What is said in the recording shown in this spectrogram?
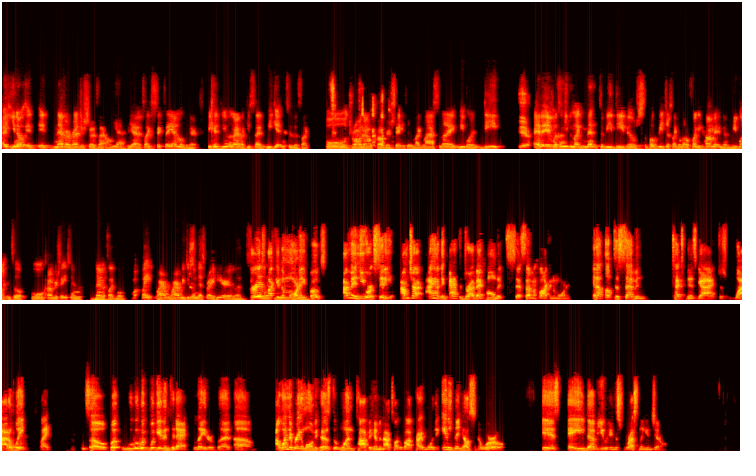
uh, you know it, it never registers that oh yeah yeah it's like 6 a.m over there. Because you and i like you said we get into this like full drawn out conversation. Like last night we went deep. Yeah. And it wasn't even like meant to be deep. It was supposed to be just like a little funny comment. And then we went into a full conversation. Then it's like well wait why, why are we doing this right here? Like, three o'clock in the morning folks I'm in New York City. I'm trying. I have to. I have to drive back home at, at seven o'clock in the morning, and I'm up to seven, texting this guy just wide awake. Like, so. But we'll, we'll, get into that later. But um, I wanted to bring him on because the one topic him and I talk about probably more than anything else in the world is AEW and just wrestling in general.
